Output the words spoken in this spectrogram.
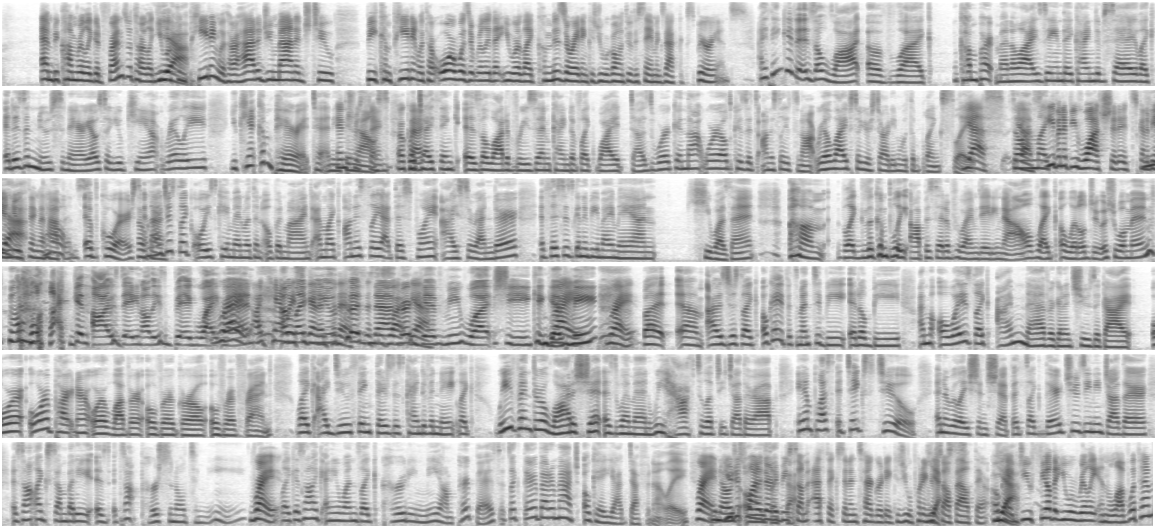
and become really good friends with her. Like you Yeah. were competing with her. How did you manage to be competing with her? Or was it really that you were like commiserating because you were going through the same exact experience? I think it is a lot of like compartmentalizing they kind of say like it is a new scenario so you can't really you can't compare it to anything else Okay. which i think is a lot of reason kind of like why it does work in that world because it's honestly it's not real life so you're starting with a blank slate yes. so yes. i'm like even if you've watched it, it's going to be a new thing that no, happens. Of course. And I just like always came in with an open mind. I'm like, honestly, at this point, I surrender. If this is going to be my man, he wasn't. Um, like the complete opposite of who I'm dating now, like a little Jewish woman. like, and I was dating all these big white Right. men. I can't I'm wait to like, get you into this. could This is never what- yeah. give me what she can give Right, me. right. But um, I was just like, okay, if it's meant to be, it'll be. I'm always like, I'm never gonna choose a guy or or a partner or a lover over a girl over a friend. Like I do think there's this kind of innate like we've been through a lot of shit as women. We have to lift each other up. And plus it takes two in a relationship. It's like they're choosing each other. It's not like somebody is it's not personal to me. Right. Like it's not like anyone's like hurting me on purpose. It's like they're a better match. Okay, yeah, definitely. Right. You, know, it's just wanted there to be that. some ethics and integrity because you were putting Yes. yourself out there. Okay. Yeah. Do you feel that you were really in love with him?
